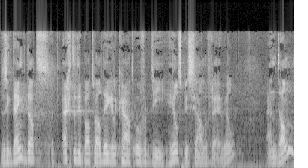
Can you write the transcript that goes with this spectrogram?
Dus ik denk dat het echte debat wel degelijk gaat over die heel speciale vrije wil. En dan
